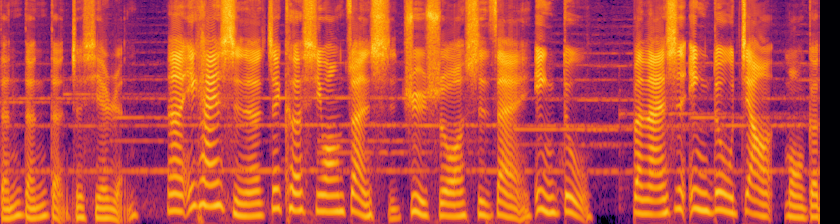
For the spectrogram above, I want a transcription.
等等等这些人。那一开始呢，这颗希望钻石据说是在印度，本来是印度教某个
